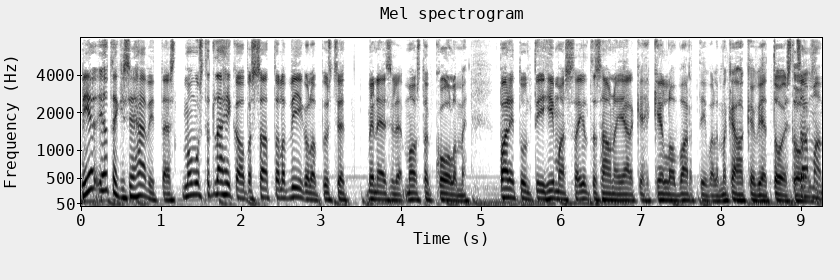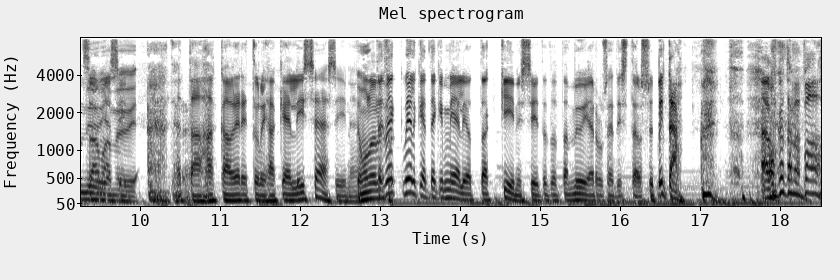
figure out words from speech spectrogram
Niin jotenkin se hävittää. Sitten mä muistan, että lähikaupassa saattaa olla viikonloppuista se, että menee sille, mä ostan kolme. Pari tuntia himassa iltasaunan jälkeen, kello on varttiin välillä, mä käyn hakemaan vielä toista. Toiset, sama myyjä. sama myyjä. Äh, terve. Että kaveri tuli hakemaan lisää siinä. Ja mulla oli- Mutta Melkein teki mieli ottaa kiinni siitä tota, myyjän rusetista, jos se, mitä? Onko tämä paha?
